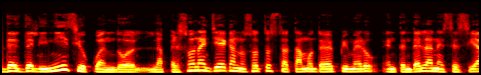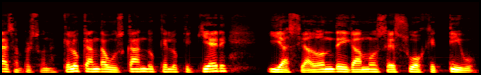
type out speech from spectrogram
Desde el inicio, cuando la persona llega, nosotros tratamos de ver primero, entender la necesidad de esa persona, qué es lo que anda buscando, qué es lo que quiere y hacia dónde, digamos, es su objetivo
